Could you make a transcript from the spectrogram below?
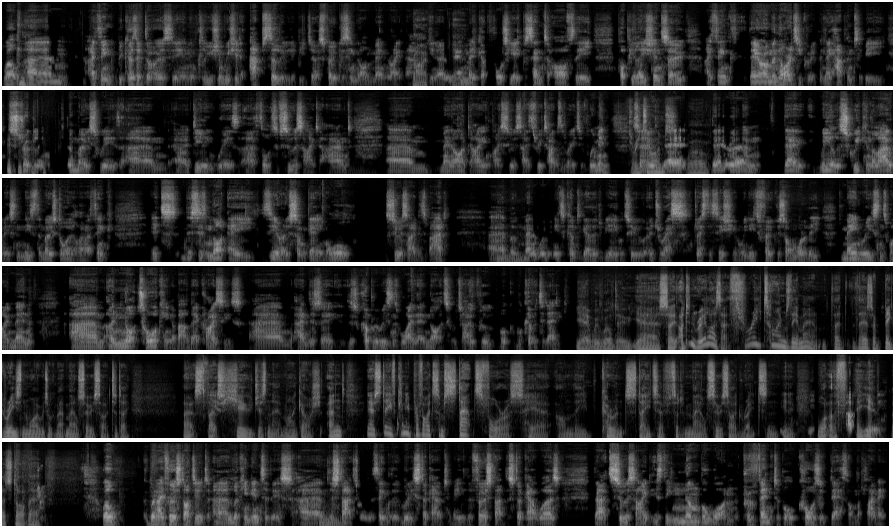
Well, um, I think because of diversity and inclusion, we should absolutely be just focusing on men right now. Right, You know, yeah. men make up 48% of the population. So I think they are a minority group and they happen to be struggling the most with um, uh, dealing with uh, thoughts of suicide. And um, men are dying by suicide three times the rate of women. Three So times. they're- Wow. their um, their wheel is squeaking the loudest and needs the most oil. And I think it's this is not a zero sum game. All suicide is bad, uh, but Mm. men and women need to come together to be able to address address this issue. And we need to focus on what are the main reasons why men um, are not talking about their crises. Um, and there's a there's a couple of reasons why they're not, which I hope we'll, we'll, we'll cover today. Yeah, we will do. Yeah. So I didn't realize that three times the amount. That there's a big reason why we're talking about male suicide today. That's Yeah. that's huge, isn't it? My gosh. And you know, Steve, can you provide some stats for us here on the current state of sort of male suicide rates and you know what are the f- yeah, let's start there. Well, when I first started uh, looking into this, um, the Mm. stats were the thing that really stuck out to me. The first stat that stuck out was that suicide is the number one preventable cause of death on the planet.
